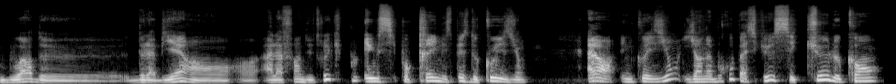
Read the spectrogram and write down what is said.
boire de de la bière en, en- à la fin du truc et aussi pour créer une espèce de cohésion. Alors une cohésion, il y en a beaucoup parce que c'est que le camp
